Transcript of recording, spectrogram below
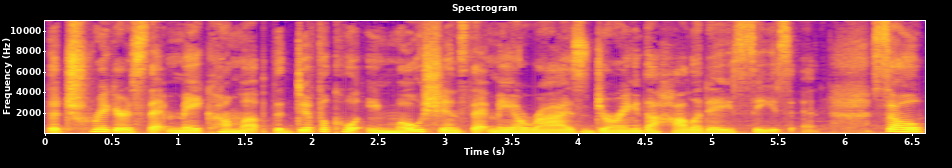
the triggers that may come up, the difficult emotions that may arise during the holiday season. So,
